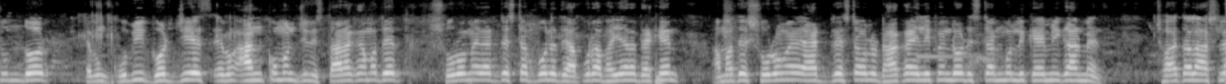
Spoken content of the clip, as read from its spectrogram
সুন্দর এবং খুবই গর্জিয়াস এবং আনকমন জিনিস। তার আগে আমাদের শোরুমের অ্যাড্রেসটা বলে দেয় আপুরা ভাইয়ারা দেখেন আমাদের শোরুমের অ্যাড্রেসটা হলো Dhaka elephant road, eastern Mallika এমি গার্মেন্টস। ছয়তলা আসলে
